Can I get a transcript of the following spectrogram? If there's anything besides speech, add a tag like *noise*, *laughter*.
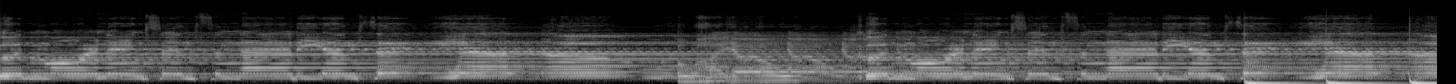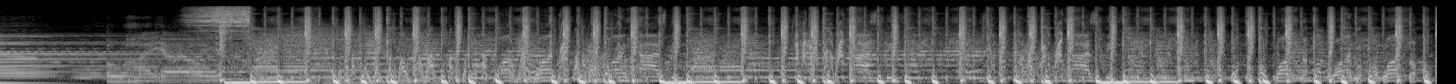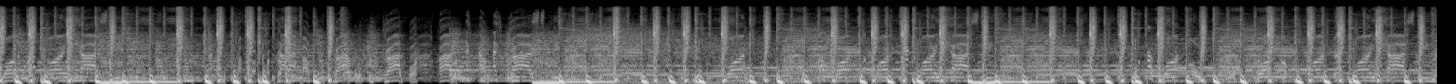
Good morning, Cincinnati and San One, Juan Cosby.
